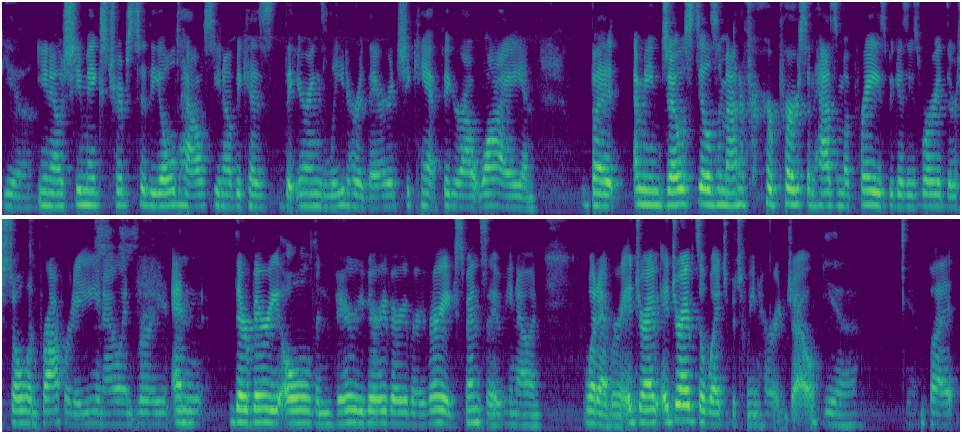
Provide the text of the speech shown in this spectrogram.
Yeah. You know, she makes trips to the old house, you know, because the earrings lead her there and she can't figure out why. And, but I mean, Joe steals them out of her purse and has them appraised because he's worried they're stolen property, you know, and, Right. and they're very old and very, very, very, very, very expensive, you know, and whatever. It drive it drives a wedge between her and Joe. Yeah. But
